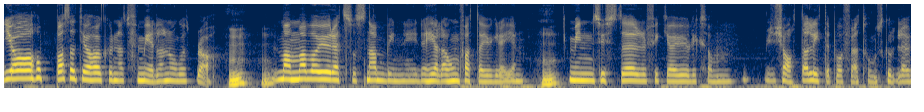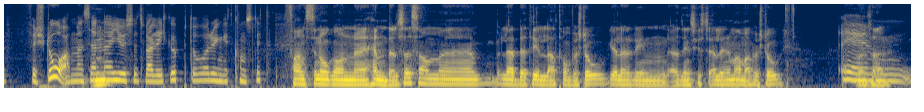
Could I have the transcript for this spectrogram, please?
Jag hoppas att jag har kunnat förmedla något bra. Mm, mm, Mamma var ju rätt så snabb in i det hela, hon fattar ju grejen. mm. Min syster fick jag ju liksom tjata lite på för att hon skulle förstå. Men sen Mm. när ljuset väl gick upp då var det inget konstigt. Fanns det någon eh, händelse som eh, ledde till att hon förstod? Eller din, eh, din syster eller din mamma förstod? Ehm,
